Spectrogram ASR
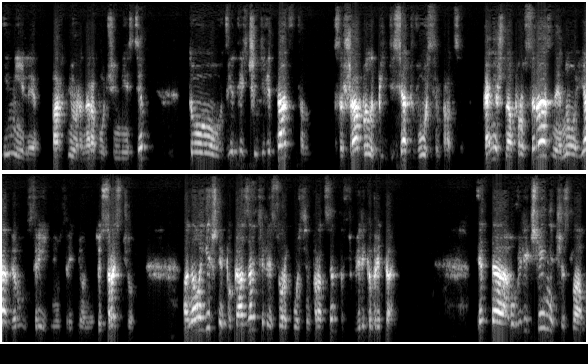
имели партнера на рабочем месте, то в 2019 в США было 58%. Конечно, опросы разные, но я беру среднюю, усредненную, то есть растет. Аналогичные показатели 48% в Великобритании. Это увеличение числа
